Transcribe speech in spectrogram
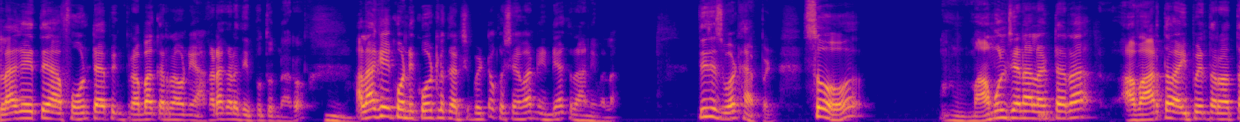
ఎలాగైతే ఆ ఫోన్ ట్యాపింగ్ ప్రభాకర్ రావుని అక్కడక్కడ తిప్పుతున్నారో అలాగే కొన్ని కోట్లు ఖర్చు పెట్టి ఒక శవాన్ని ఇండియాకి రానివ్వాల. This is what happened so మామూలు జనాలు అంటారా? ఆ వార్త అయిపోయిన తర్వాత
